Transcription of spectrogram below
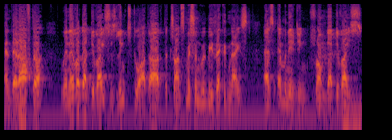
and thereafter Whenever that device is linked to Aadhaar, the transmission will be recognized as emanating from that device.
